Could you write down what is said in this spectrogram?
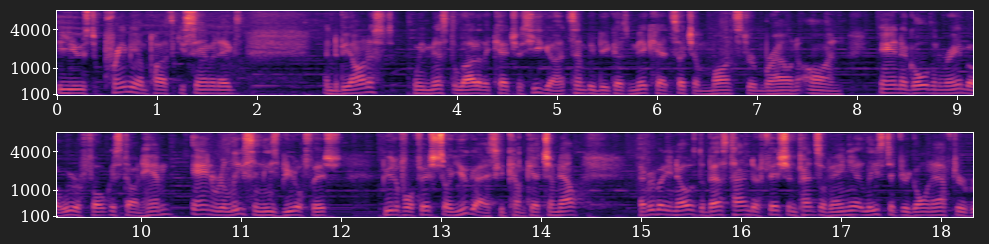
he used premium Pautzke salmon eggs. And to be honest, we missed a lot of the catches he got simply because Mick had such a monster brown on and a golden rainbow. We were focused on him and releasing these beautiful fish, beautiful fish so you guys could come catch them. Now, everybody knows the best time to fish in Pennsylvania, at least if you're going after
